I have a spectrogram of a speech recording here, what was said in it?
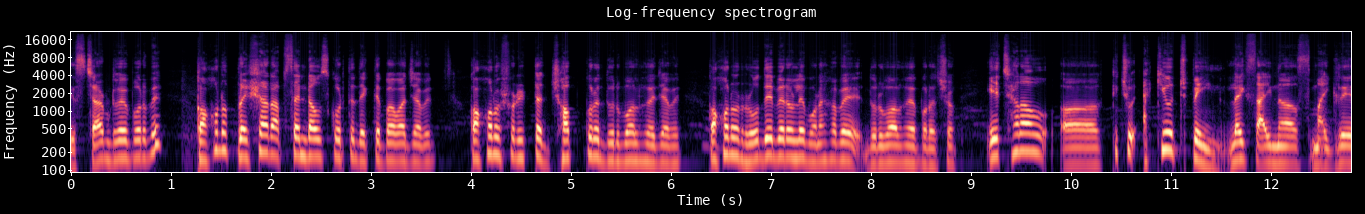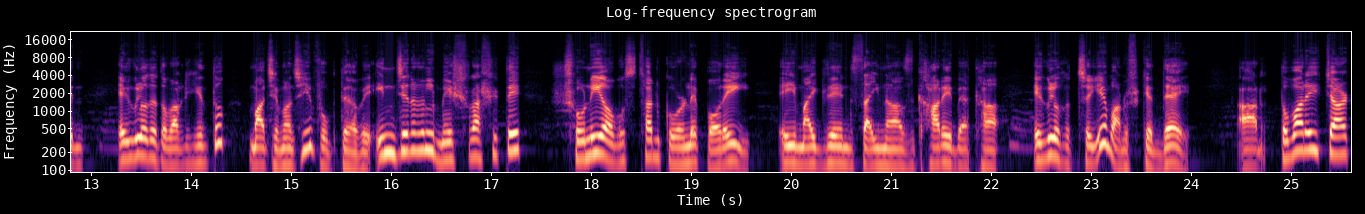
ডিস্টার্বড হয়ে পড়বে, কখনো প্রেশার আপস অ্যান্ড ডাউন্স করতে দেখতে পাওয়া যাবে, কখনো শরীরটা ঝপ করে দুর্বল হয়ে যাবে, কখনো রোদে বেরোলে মনে হবে দুর্বল হয়ে পড়েছ। এছাড়াও কিছু acute pain like sinus migraine এগুলোতে তোমাকে কিন্তু মাঝে মাঝেই ভুগতে হবে। ইন জেনারেল মেষ রাশিতে শনি অবস্থান করলে পরেই এই মাইগ্রেন সাইনাস ঘাড়ে ব্যথা এগুলো হচ্ছে গিয়ে মানুষকে দেয়। আর তোমার এই চার্ট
